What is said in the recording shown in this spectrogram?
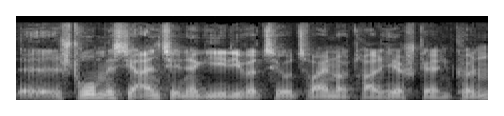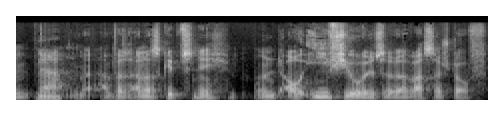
äh, Strom ist die einzige Energie, die wir CO2-neutral herstellen können. Ja. Was anderes gibt es nicht. Und auch E-Fuels oder Wasserstoff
